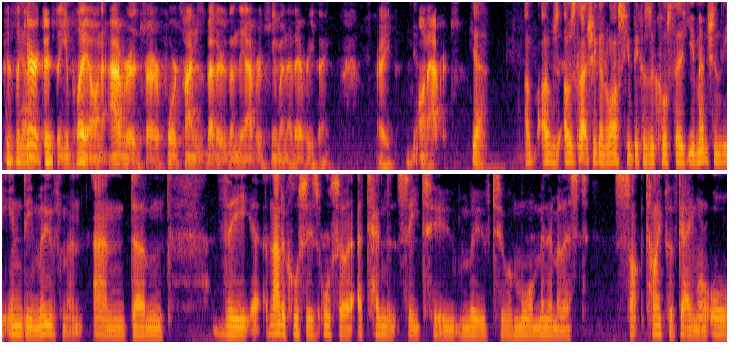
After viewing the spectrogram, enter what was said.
because the yeah. characters that you play on average are four times better than the average human at everything, right? Yeah. On average. Yeah. I, was I was actually going to ask you because of course there, you mentioned the indie movement and um, the and that of course is also a, a tendency to move to a more minimalist type of game or, or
